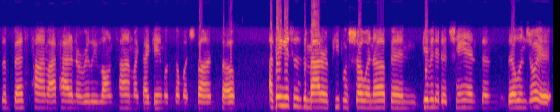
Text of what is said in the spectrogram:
the best time I've had in a really long time." Like that game was so much fun. So I think it's just a matter of people showing up and giving it a chance, and they'll enjoy it.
